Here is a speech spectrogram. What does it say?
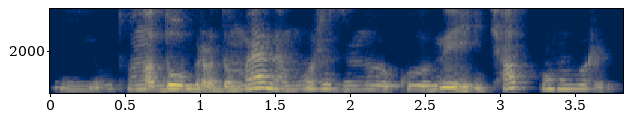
І от вона добра до мене, може зі мною, коли в неї час поговорити.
